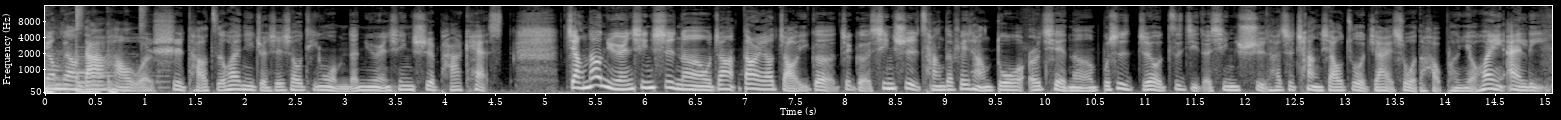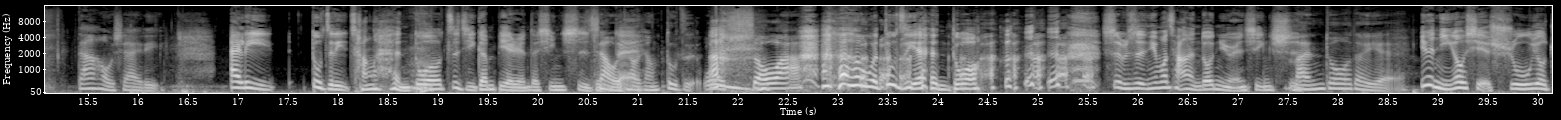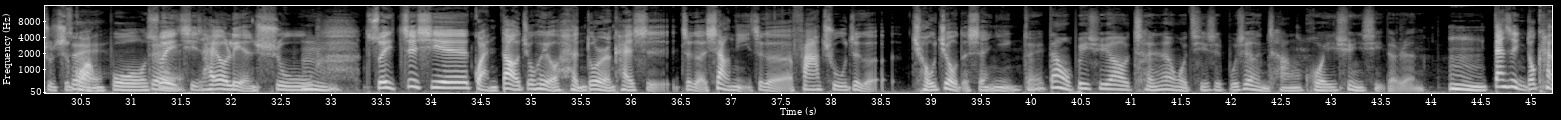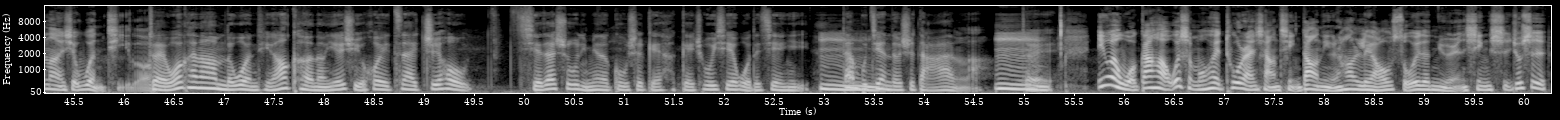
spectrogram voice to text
听众朋友，大家好，我是桃子，欢迎你准时收听我们的《女人心事》Podcast。讲到女人心事呢，我知道当然要找一个这个心事藏的非常多，而且呢不是只有自己的心事，她是畅销作家，也是我的好朋友。欢迎艾丽，大家好，我是艾丽。艾丽。肚子里藏了很多自己跟别人的心事，吓我一跳，像肚子我收啊，我肚子也很多，是不是？你有没有藏很多女人心事？蛮多的耶，因为你又写书又主持广播，所以其实还有脸书，所以这些管道就会有很多人开始这个向你这个发出这个求救的声音。对，但我必须要承认，我其实不是很常回讯息的人。嗯，但是你都看到一些问题了，对我会看到他们的问题，然后可能也许会在之后。写在书里面的故事，给给出一些我的建议，嗯，但不见得是答案啦。嗯，对，因为我刚好为什么会突然想请到你，然后聊所谓的女人心事，就是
